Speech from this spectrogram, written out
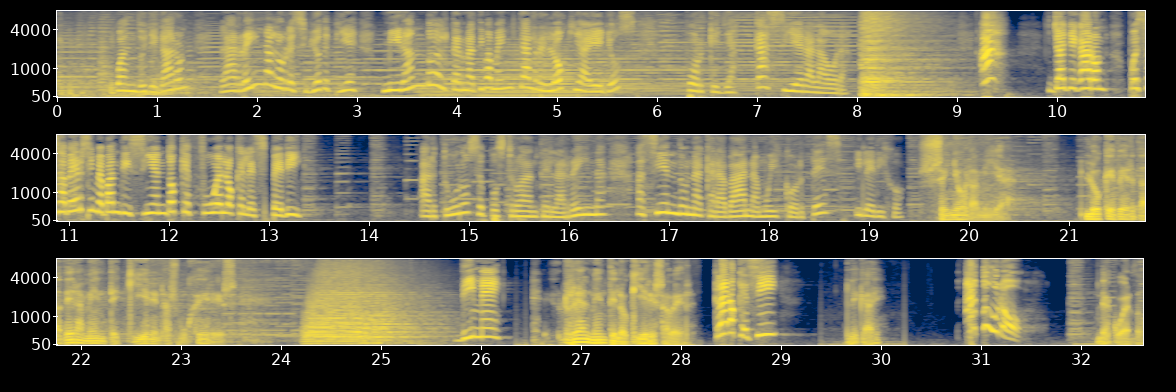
Cuando llegaron, la reina lo recibió de pie, mirando alternativamente al reloj y a ellos, porque ya casi era la hora. ¡Ah! Ya llegaron, pues a ver si me van diciendo qué fue lo que les pedí. Arturo se postró ante la reina, haciendo una caravana muy cortés, y le dijo, Señora mía, lo que verdaderamente quieren las mujeres, Dime. ¿realmente lo quiere saber? Claro que sí. ¿Le cae? Arturo. De acuerdo.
